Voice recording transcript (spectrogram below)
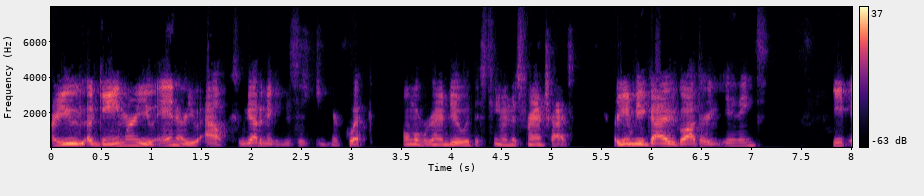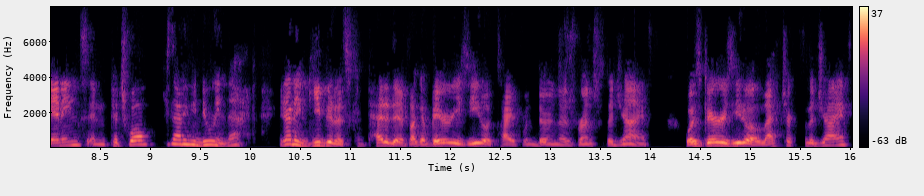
Are you a gamer? Are you in? Or are you out? Because we got to make a decision here quick on what we're going to do with this team and this franchise. Are you going to be a guy who go out there and eat innings, eat innings and pitch well? He's not even doing that. You're not even keeping as competitive, like a Barry Zito type when during those runs for the Giants. Was Barry Zito electric for the Giants?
